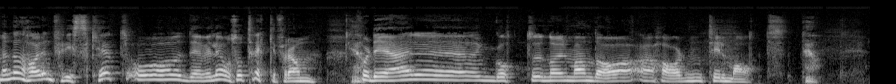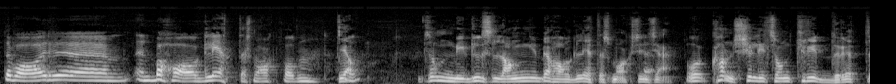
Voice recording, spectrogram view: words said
men den har en friskhet, og det vil jeg også trekke fram. Ja. For det er godt når man da har den til mat. Det var eh, en behagelig ettersmak på den. Ja. Sånn middels lang, behagelig ettersmak, syns jeg. Og kanskje litt sånn krydret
